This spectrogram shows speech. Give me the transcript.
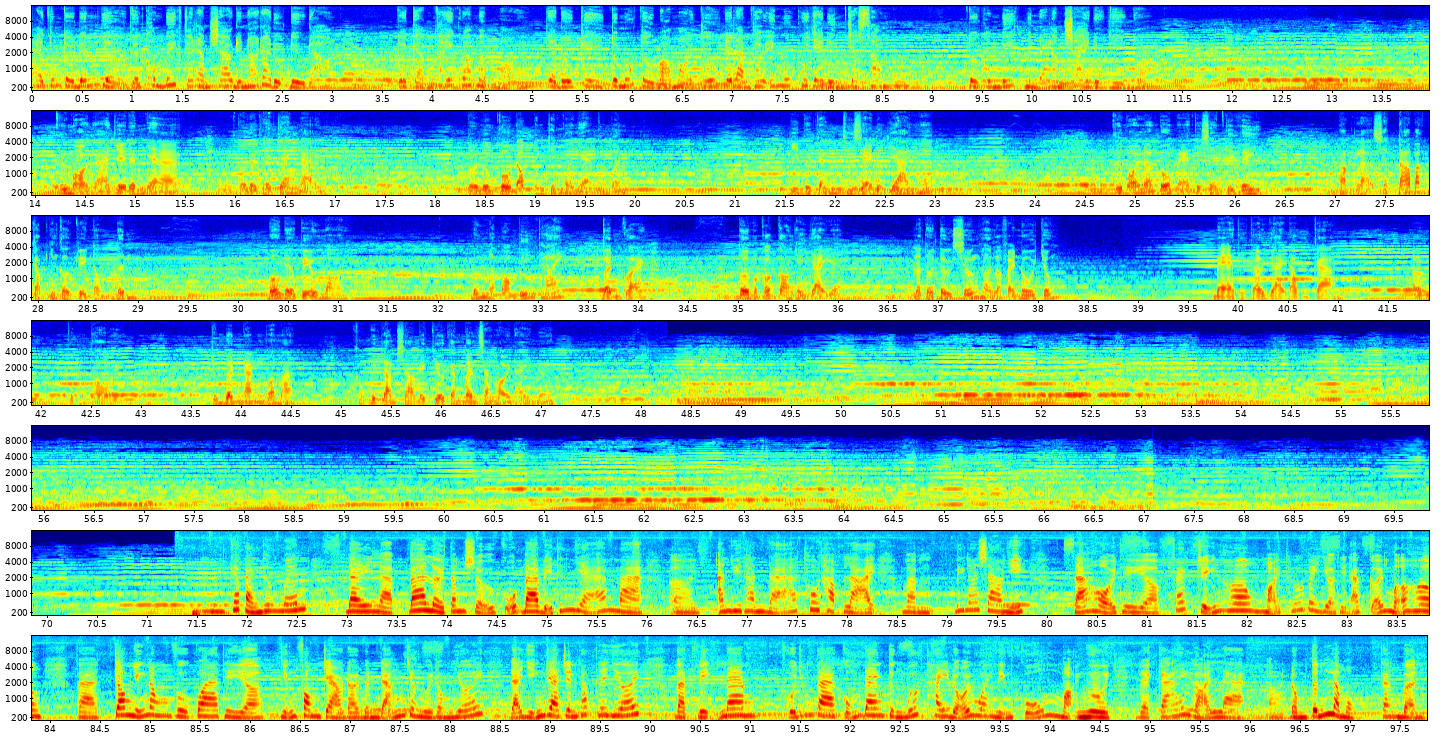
Hai chúng tôi đến giờ vẫn không biết phải làm sao để nói ra được điều đó. Tôi cảm thấy quá mệt mỏi Và đôi khi tôi muốn từ bỏ mọi thứ để làm theo ý muốn của gia đình cho xong. Tôi không biết mình đã làm sai điều gì nữa. Cứ mỗi ngày về đến nhà Tôi lại thấy chán nản. Tôi luôn cô độc trong chính ngôi nhà của mình. Vì tôi chẳng chia sẻ được với ai hết. Cứ mỗi lần bố mẹ tôi xem tivi hoặc là sách báo bắt gặp những câu chuyện đồng tính, bố đều biểu môi. Đúng là bọn biến thái, bệnh hoạn. Tôi mà có con như vậy á, là tôi từ sướng hơn là phải nuôi chúng. Mẹ thì thở dài đồng cảm. Ừ cũng tội. Chúng bệnh nặng quá mà không biết làm sao để chữa căn bệnh xã hội này nữa. Các bạn thân mến, đây là ba lời tâm sự của ba vị thính giả mà uh, anh Duy Thanh đã thu thập lại và biết nói sao nhỉ? xã hội thì uh, phát triển hơn mọi thứ bây giờ thì đã cởi mở hơn và trong những năm vừa qua thì uh, những phong trào đòi bình đẳng cho người đồng giới đã diễn ra trên khắp thế giới và Việt Nam của chúng ta cũng đang từng bước thay đổi quan niệm của mọi người về cái gọi là uh, đồng tính là một căn bệnh.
